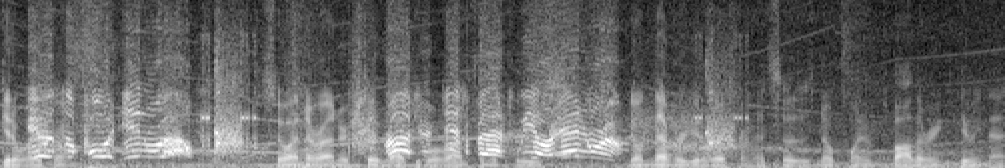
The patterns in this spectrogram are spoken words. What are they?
get away Air from. support en route. So I never understood why Roger, people run from the dispatch. We are police. en route. You'll never get away from it, so there's no point in bothering doing that.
